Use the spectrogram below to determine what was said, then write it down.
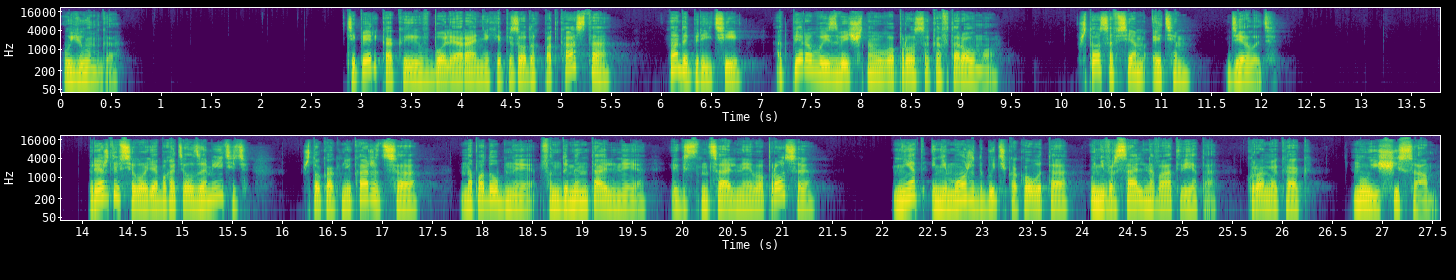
у Юнга. Теперь, как и в более ранних эпизодах подкаста, надо перейти от первого извечного вопроса ко второму. Что со всем этим делать? Прежде всего, я бы хотел заметить, что, как мне кажется, на подобные фундаментальные экзистенциальные вопросы нет и не может быть какого-то универсального ответа, кроме как «ну ищи сам».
